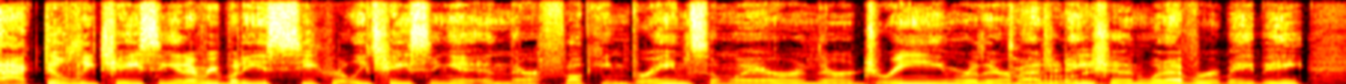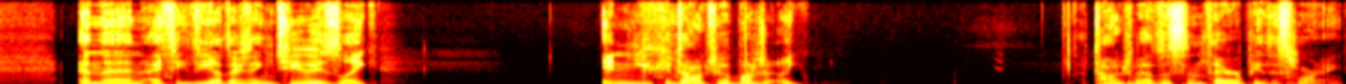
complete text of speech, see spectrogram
actively chasing it, everybody is secretly chasing it in their fucking brain somewhere, in their dream or their imagination, whatever it may be. And then I think the other thing too is like, and you can talk to a bunch of like. Talked about this in therapy this morning.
